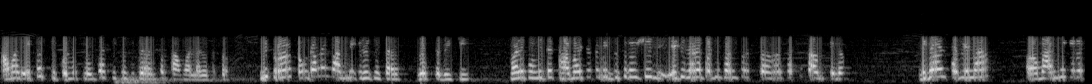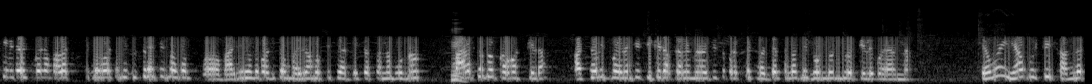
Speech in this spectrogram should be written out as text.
आम्हाला एकच शिकवलं त्यांच्या दिल्यानंतर कामाला लागत होतं. मी थोडं चौदाला मागणी केली होती साहेब लोकसभेची. मला सांगितलं थांबायचं तर मी दुसऱ्या दिवशी एक जण पाटील सांगतो काम केलं. विधानसभेला मागणी केली की विधानसभेला मला दुसऱ्याची भारतीय जनता पार्टीच्या महिला मोर्चाचे अध्यक्ष असताना पूर्ण महाराष्ट्रभर प्रवास केला. अठ्ठावीस महिलांची तिकीट आपल्याला मिळायची तर प्रत्येक मतदारसंघात मी दोन दोन दिवस केले महिलांना त्यामुळे ह्या गोष्टी सांगत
